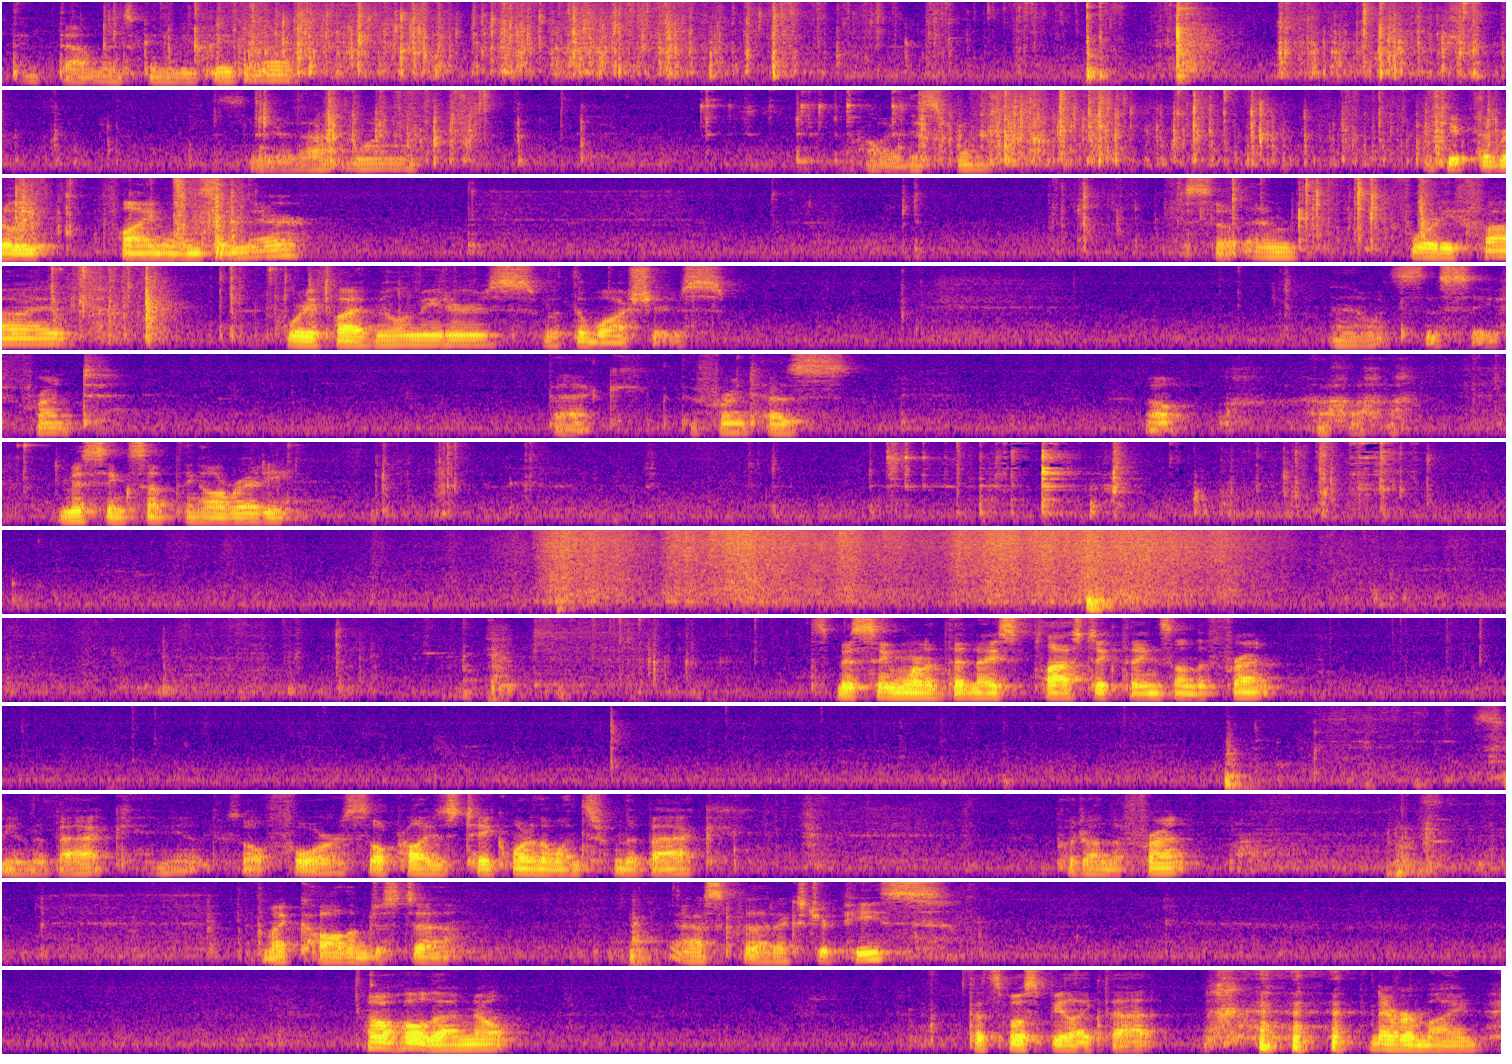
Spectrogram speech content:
think that one's going to be big enough. So that one. Probably this one. Keep the really fine ones in there. So M45, 45 millimeters with the washers. Now what's this say? Front, back. The front has, oh, missing something already. Missing one of the nice plastic things on the front. See in the back, yeah, there's all four. So I'll probably just take one of the ones from the back, put it on the front. Might call them just to ask for that extra piece. Oh, hold on, no. That's supposed to be like that. Never mind.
